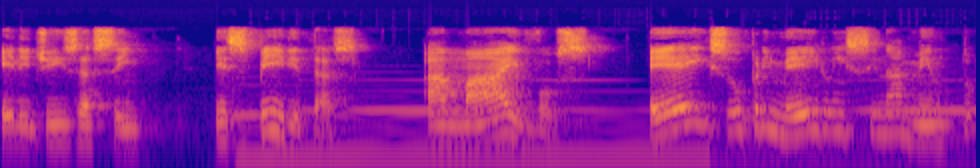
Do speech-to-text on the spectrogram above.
Ele diz assim: Espíritas, amai-vos Eis o primeiro ensinamento.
